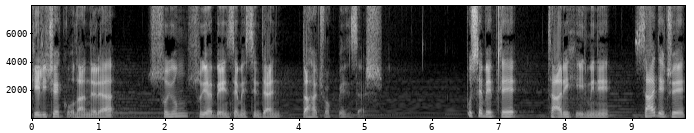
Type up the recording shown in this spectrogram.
gelecek olanlara suyun suya benzemesinden daha çok benzer. Bu sebeple tarih ilmini sadece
